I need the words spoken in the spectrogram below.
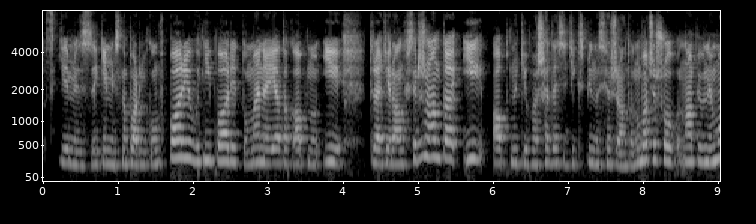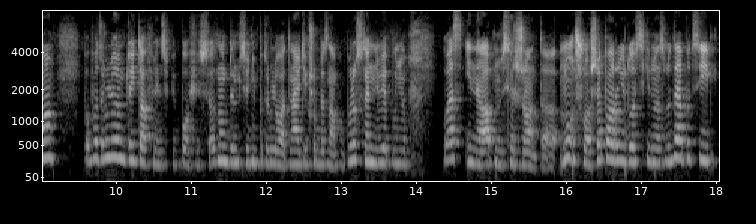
з кимось, з якимось напарником в парі, в одній парі, то в мене я так апну і третій ранг сержанта, і апну, типу, ще 10 XP на сержанта. Ну, бачу, що напів нема. Попатрулюємо, то і так, в принципі, пофіг. Все одно будемо сьогодні патрулювати, навіть якщо без напу. Просто я не виповню квест і не апну сержанта. Ну що, ще пару відосиків у нас буде по цій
